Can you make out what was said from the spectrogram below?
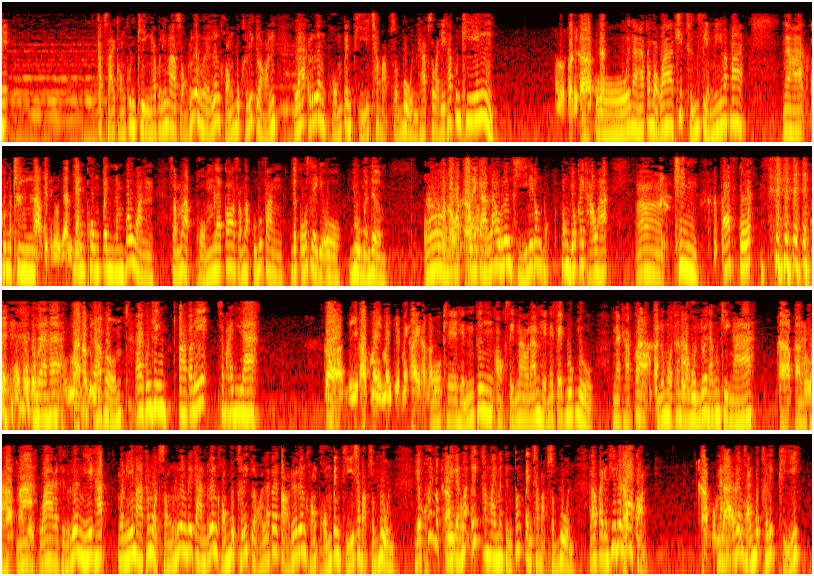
กับสายของคุณคิงครับวันนี้มาสองเรื่องเลยเรื่องของบุคลิกหลอน และเรื่องผมเป็นผีฉบับสมบูรณ์ครับ สวัสดีครับคุณคิง ฮัลโหลสวัสดีครับโอ้ยนะฮะต้องบอกว่าคิดถึงเสียงนี้มากๆนะฮะคุณคิงถามคิดถึงเหมือนกันยังคงเป็น number one สำหรับผมและก็สำหรับคุณผู้ฟัง The Ghost Radio อยู่เหมือนเดิม โอ้นะครับในการเล่าเรื่องผีนี่ต้องบอกต้องยกให้เขาฮะอ่า King of Ghost นะฮะขอบคุณมากครับพี่ครับผม อ่าคุณคิง อ่า ตอนนี้สบายดีนะ ก็ดีครับไม่ไม่เจ็บไม่ไข้ครับตอนโอนี้เค เห็นเพิ่งออกสินมาวันนั้นเห็นใน Facebook อยู่นะครับ ก็อนุโมทนาบุญด้วยนะคุณคิงนะ ครับสาธุนะคครัรับบมาสาธุว่ากันถึงเรื่องนี้ครับ วันนี้มาทั้งหมดสองเรื่องด้วยกันเรื่องของบุคลิกหลอน แล้วก็จะต่อด้วยเรื่องของผมเป็นผีฉบับสมบูรณ์เดี๋ยวค่อยมาคุยกันว่า เอ้ยทำไมมันถึงต้องเป็นฉบับสมบูรณ์ เราไปกันที่เรื่องแรกก่อน ครับผมนะได้ฮะเรื่องของบุคลิกผี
